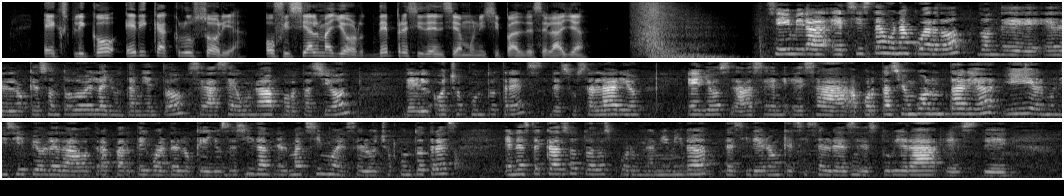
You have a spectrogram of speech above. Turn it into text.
explicó Erika Cruz Soria, oficial mayor de Presidencia Municipal de Celaya. Sí, mira, existe un acuerdo donde eh, lo que son todo el ayuntamiento se hace una aportación del 8.3 de su salario ellos hacen esa aportación voluntaria y el municipio le da otra parte igual de lo que ellos decidan. El máximo es el 8.3. En este caso, todos por unanimidad decidieron que si se les estuviera este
